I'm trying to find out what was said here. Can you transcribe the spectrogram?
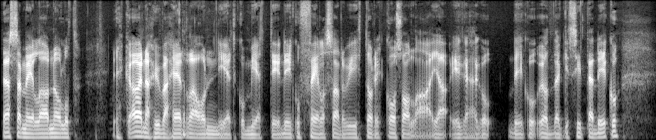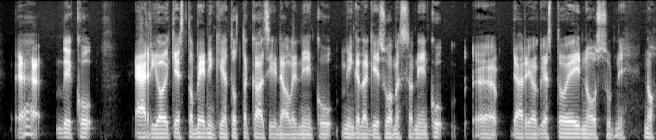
Tässä meillä on ollut ehkä aina hyvä herra onni, että kun miettii niin kuin Felsan Vihtori Kosolaa ja ikään kuin, niin kuin jotenkin sitä niin kuin, ää, niin kuin äärioikeista meininkiä. Totta kai siinä oli, niin kuin, minkä takia Suomessa niin kuin, ää, äärioikeisto ei noussut, niin no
